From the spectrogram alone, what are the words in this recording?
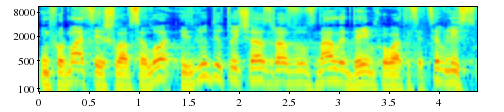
інформація йшла в село, і люди в той час зразу знали, де їм ховатися. Це в ліс.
